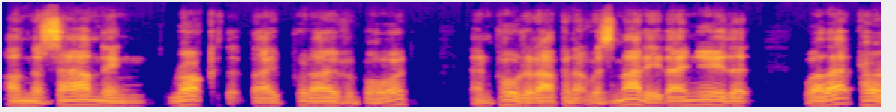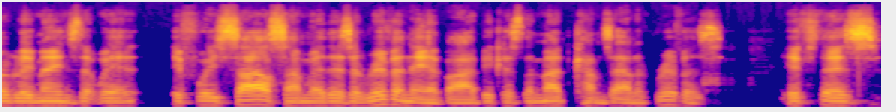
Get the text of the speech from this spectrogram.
on the sounding rock that they put overboard and pulled it up and it was muddy. They knew that well, that probably means that we're if we sail somewhere, there's a river nearby because the mud comes out of rivers. If there's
